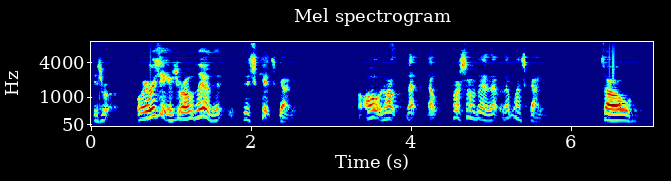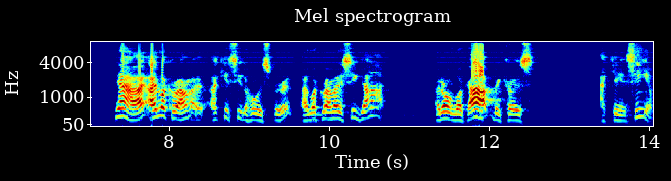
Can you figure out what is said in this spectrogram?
He's where is he? He's right over there. Th- This kid's got him. Oh no, that, that person over there, that, that one's got him. So yeah, I, I look around. I, I can see the Holy Spirit. I look around. I see God. I don't look up because I can't see him.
